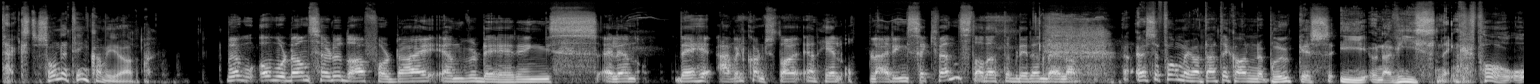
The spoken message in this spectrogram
tekst. Sånne ting kan vi gjøre. Men, og Hvordan ser du da for deg en vurderings... eller en det er vel kanskje en hel opplæringssekvens da dette blir en del av? Jeg ser for meg at dette kan brukes i undervisning for å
